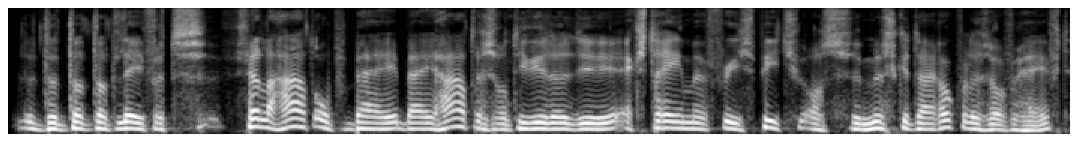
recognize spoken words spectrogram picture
dat, dat, dat levert felle haat op bij, bij haters, want die willen de extreme free speech, zoals Musk het daar ook wel eens over heeft.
